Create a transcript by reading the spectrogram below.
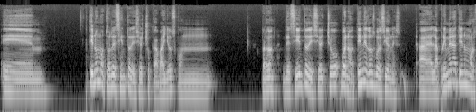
Em, tiene un motor de 118 caballos con... Perdón, de 118... Bueno, tiene dos versiones. Ah, la primera tiene un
